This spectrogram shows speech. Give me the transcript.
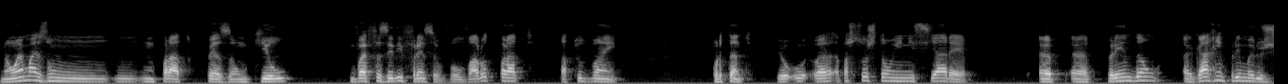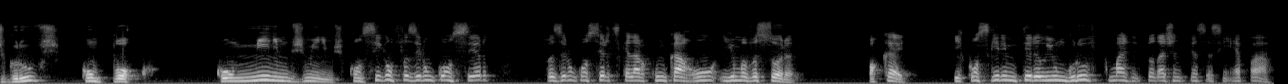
Não é mais um, um, um prato que pesa um quilo que vai fazer diferença. vou levar outro prato, está tudo bem. Portanto, eu, as pessoas que estão a iniciar é aprendam, agarrem primeiro os grooves com pouco, com o mínimo dos mínimos. Consigam fazer um concerto, fazer um concerto se calhar com um carrom e uma vassoura. Ok. E conseguirem meter ali um groove que mais toda a gente pensa assim, é pá,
